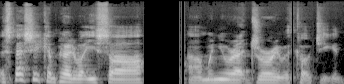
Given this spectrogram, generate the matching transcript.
especially compared to what you saw um, when you were at Drury with Coach Eagan?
